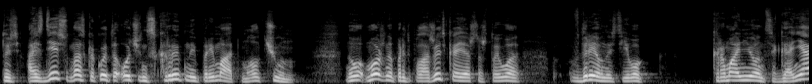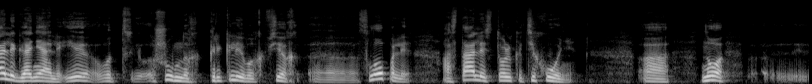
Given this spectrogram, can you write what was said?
то есть, а здесь у нас какой-то очень скрытный примат, молчун. Ну, можно предположить, конечно, что его в древности его кроманьонцы гоняли, гоняли, и вот шумных, крикливых всех э, слопали, остались только тихони. А, но э,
